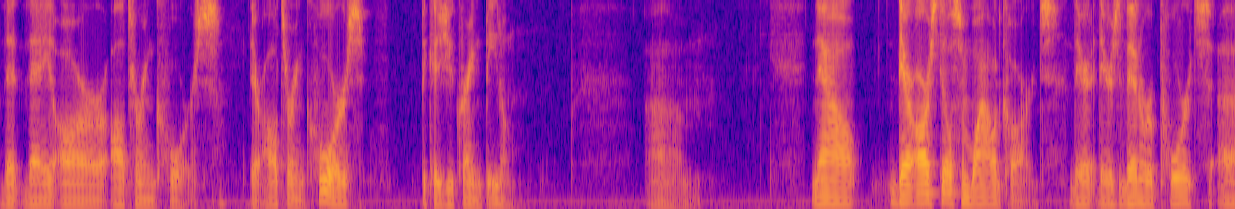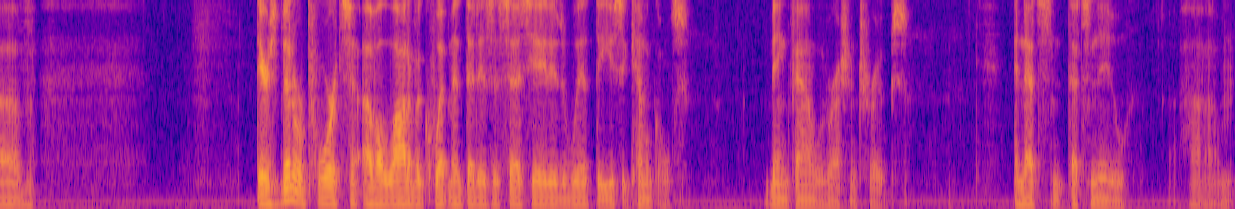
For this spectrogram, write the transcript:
that they are altering course. They're altering course because Ukraine beat them. Um, now, there are still some wild cards. There, there's been reports of there's been reports of a lot of equipment that is associated with the use of chemicals being found with Russian troops, and that's that's new. Um,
